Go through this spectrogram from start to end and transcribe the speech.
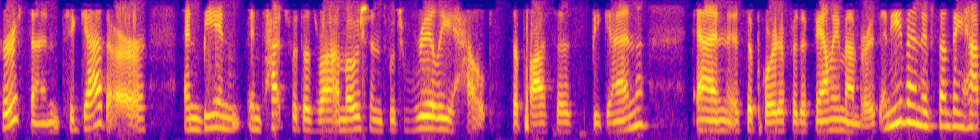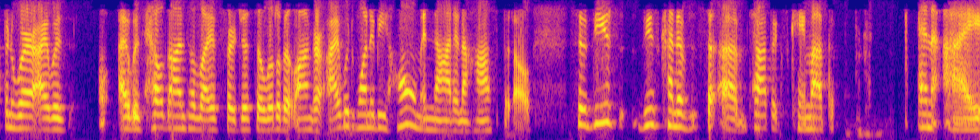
person together and be in, in touch with those raw emotions, which really helps the process begin and is supportive for the family members. And even if something happened where I was I was held on to life for just a little bit longer, I would want to be home and not in a hospital. So these these kind of um, topics came up, and I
